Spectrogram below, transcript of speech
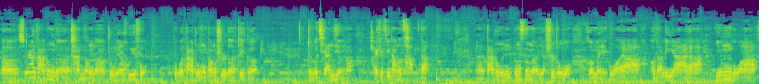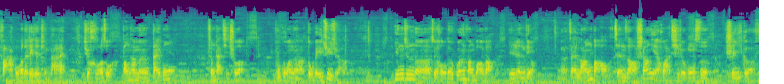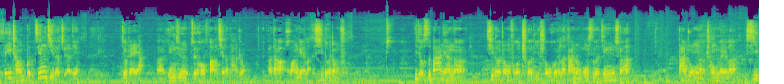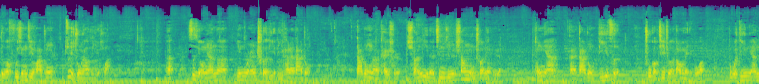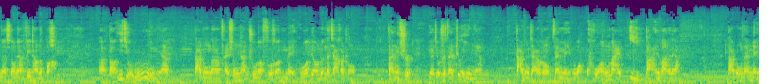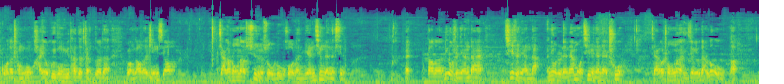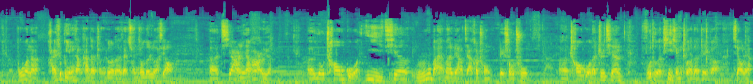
呃，虽然大众的产能呢逐年恢复，不过大众当时的这个整个前景呢还是非常的惨淡。呃，大众公司呢也试图和美国呀、澳大利亚呀、英国啊、法国的这些品牌去合作，帮他们代工生产汽车，不过呢都被拒绝了。英军的最后的官方报告也认定，呃，在狼堡建造商业化汽车公司是一个非常不经济的决定。就这样，呃，英军最后放弃了大众，把它还给了西德政府。一九四八年呢，西德政府彻底收回了大众公司的经营权，大众呢成为了西德复兴计划中最重要的一环。呃，四九年呢，英国人彻底离开了大众。大众呢开始全力的进军商用车领域。同年，哎，大众第一次出口汽车到美国，不过第一年的销量非常的不好。啊，到一九五五年，大众呢才生产出了符合美国标准的甲壳虫。但是，也就是在这一年，大众甲壳虫在美国狂卖一百万辆。大众在美国的成功，还有归功于它的整个的广告的营销。甲壳虫呢，迅速虏获了年轻人的心。哎，到了六十年代、七十年代、六十年代末、七十年代初，甲壳虫呢已经有点落伍了。不过呢，还是不影响它的整个的在全球的热销。呃，七二年二月，呃，有超过一千五百万辆甲壳虫被售出，呃，超过了之前福特 T 型车的这个销量，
